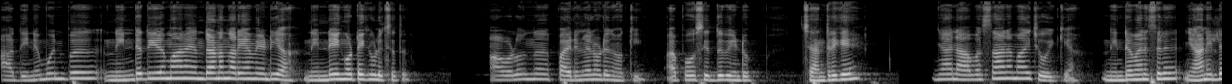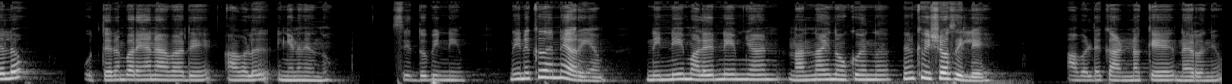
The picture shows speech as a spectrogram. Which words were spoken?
അതിനു മുൻപ് നിന്റെ തീരുമാനം എന്താണെന്ന് അറിയാൻ വേണ്ടിയാ നിന്നെ ഇങ്ങോട്ടേക്ക് വിളിച്ചത്. അവളൊന്ന് പരുങ്ങലോടെ നോക്കി. അപ്പോൾ സിദ്ധു വീണ്ടും ചന്ദ്രികെ ഞാൻ അവസാനമായി ചോദിക്കുക നിന്റെ മനസ്സിൽ ഞാനില്ലല്ലോ? ഉത്തരം പറയാനാവാതെ അവൾ ഇങ്ങനെ നിന്നു. സിദ്ധു പിന്നെയും നിനക്ക് തന്നെ അറിയാം നിന്നെയും മലരനെയും ഞാൻ നന്നായി നോക്കുമെന്ന് നിനക്ക് വിശ്വാസമില്ലേ? അവളുടെ കണ്ണൊക്കെ നിറഞ്ഞു.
